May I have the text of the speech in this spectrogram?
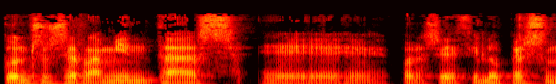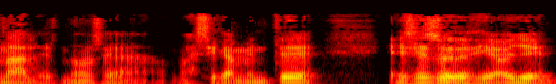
con sus herramientas, eh, por así decirlo, personales, ¿no? O sea, básicamente es eso, decía, oye,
